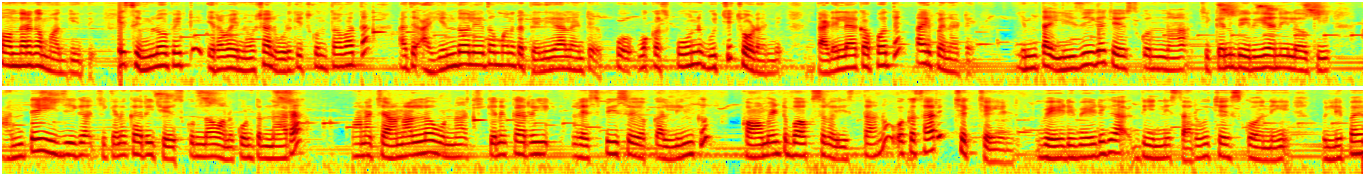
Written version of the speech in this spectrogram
తొందరగా మగ్గిద్ది. ఈ సిమ్లో పెట్టి ఇరవై నిమిషాలు ఉడికించుకున్న తర్వాత అది అయ్యిందో లేదో మనకు తెలియాలంటే ఒక స్పూన్ గుచ్చి చూడండి. తడి లేకపోతే అయిపోయినట్టే. ఇంత ఈజీగా చేసుకున్న చికెన్ బిర్యానీలోకి అంతే ఈజీగా చికెన్ కర్రీ చేసుకుందాం అనుకుంటున్నారా? మన ఛానల్లో ఉన్న చికెన్ కర్రీ రెసిపీస్ యొక్క లింక్ కామెంట్ బాక్స్లో ఇస్తాను. ఒకసారి చెక్ చేయండి. వేడి వేడిగా దీన్ని సర్వ్ చేసుకొని ఉల్లిపాయ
